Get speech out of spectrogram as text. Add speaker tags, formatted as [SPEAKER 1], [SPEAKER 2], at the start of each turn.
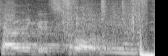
[SPEAKER 1] Calling its home.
